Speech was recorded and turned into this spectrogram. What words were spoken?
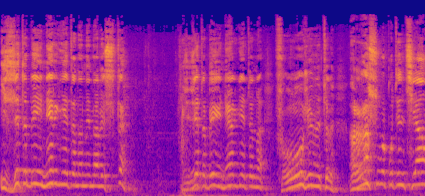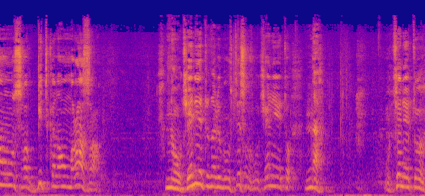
Иззета бе енергията на ненавистта. Иззета бе енергията на вложената расова потенциалност в битка на омраза. Но учението на любовта са в учението на учението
